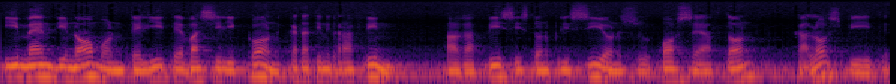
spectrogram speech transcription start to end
Ή μεν την νόμον τελείται βασιλικών κατά την γραφήν αγαπήσεις των πλησίων σου ως εαυτόν, καλώς ποιείτε.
